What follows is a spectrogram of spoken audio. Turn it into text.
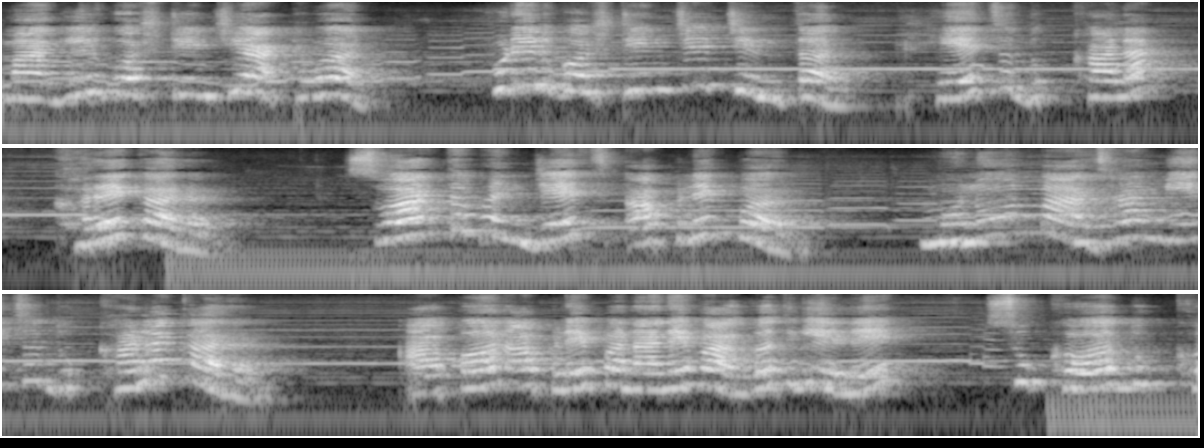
मागील गोष्टींची आठवण पुढील गोष्टींचे चिंतन हेच दुःखाला खरे कारण. स्वार्थ म्हणजेच आपले पण. म्हणून माझा मीच दुःखाला कारण. आपण आपलेपणाने वागत गेले सुख दुःख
